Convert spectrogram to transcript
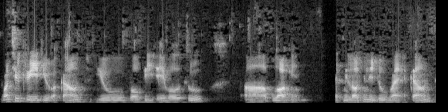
Once you create your account you will be able to uh, log in. Let me log in into my account.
